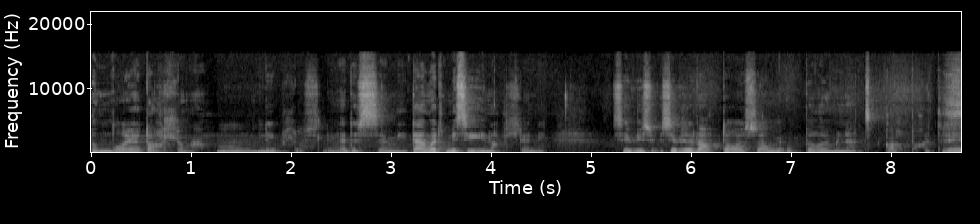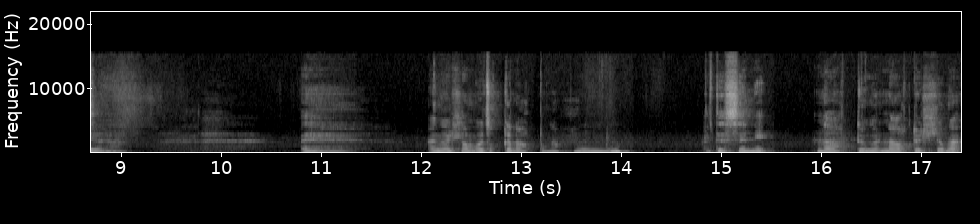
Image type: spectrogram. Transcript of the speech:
умдориатаарлунга Mm. липлусли алассами таамат мисигинарлуни сивис сивисулаарторуссаарми упперуиминаатеққарпара тассана э ангуллам утеққинаарпунга тассани наартуга наартуллунга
